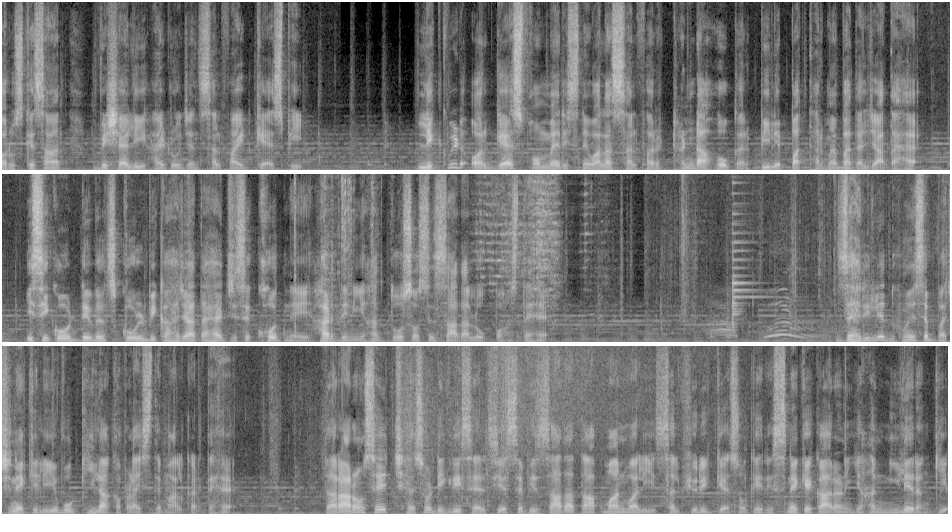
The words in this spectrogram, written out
और उसके साथ विषैली हाइड्रोजन सल्फाइड गैस भी। लिक्विड और गैस फॉर्म में रिसने वाला सल्फ़र ठंडा होकर पीले पत्थर में बदल जाता है। इसी को डेविल्स गोल्ड भी कहा जाता है, जिसे खोदने हर दिन यहाँ 200 से ज़्यादा लोग पहुँचते हैं। जहरीले धुएँ से बचने के लिए वो गीला कपड़ा इस्तेमाल करते हैं। दरारों से 600 डिग्री सेल्सियस से भी ज़्यादा तापमान वाली सल्फ्यूरिक गैसों के रिसने के कारण यहाँ नीले रंग की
